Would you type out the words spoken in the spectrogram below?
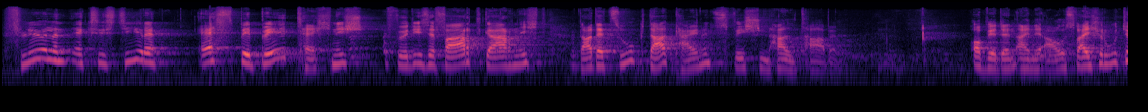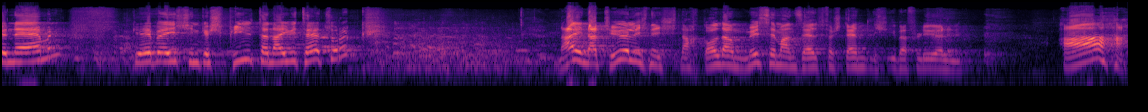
Flüelen existiere SBB-technisch für diese Fahrt gar nicht, da der Zug da keinen Zwischenhalt habe. Ob wir denn eine Ausweichroute nehmen, gebe ich in gespielter Naivität zurück. Nein, natürlich nicht. Nach Goldau müsse man selbstverständlich überflügeln. Aha.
